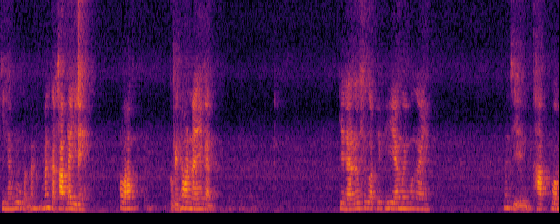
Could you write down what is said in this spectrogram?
กินน้ำลูกกับมันมันกระคับได้อยู่เด้เพราะว่าก็เป็นทอดในกันกินแล้วรู้สึกว่าเพลียๆเมื่อยเมื่อยๆมันสิคับความ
